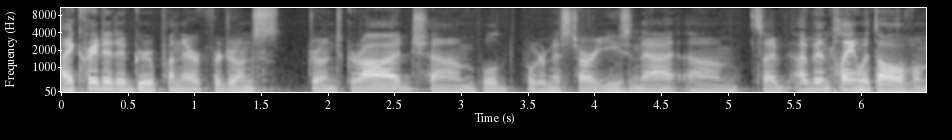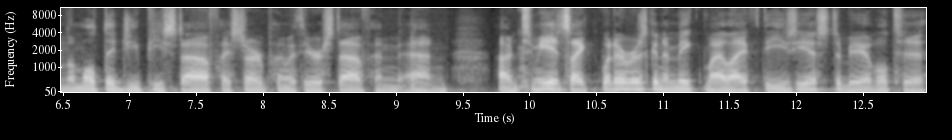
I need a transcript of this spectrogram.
I created a group on there for drones drones garage. Um, we'll, we're going to start using that. Um, so I've, I've been playing with all of them. The MultiGP stuff. I started playing with your stuff, and and uh, to me, it's like whatever's going to make my life the easiest to be able to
